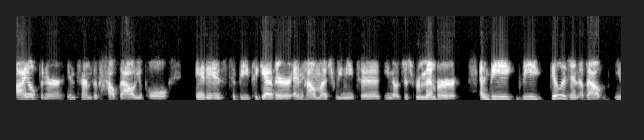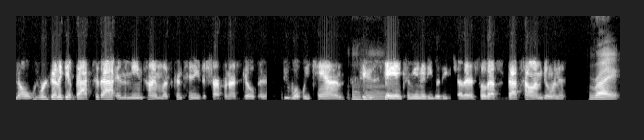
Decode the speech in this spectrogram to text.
eye opener in terms of how valuable it is to be together and how much we need to you know just remember and be be diligent about you know we're going to get back to that. In the meantime let's continue to sharpen our skills and do what we can mm-hmm. to stay in community with each other. So that's that's how i'm doing it. Right.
